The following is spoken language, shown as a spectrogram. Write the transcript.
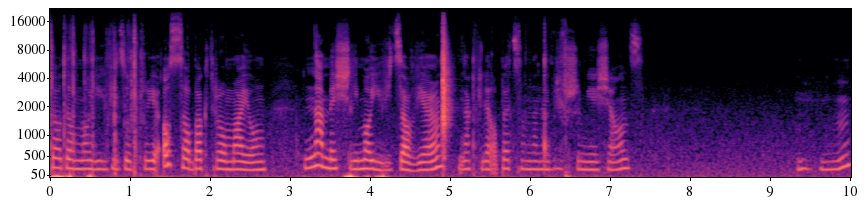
co do moich widzów czuje osoba, którą mają na myśli moi widzowie na chwilę obecną, na najbliższy miesiąc. Mhm.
